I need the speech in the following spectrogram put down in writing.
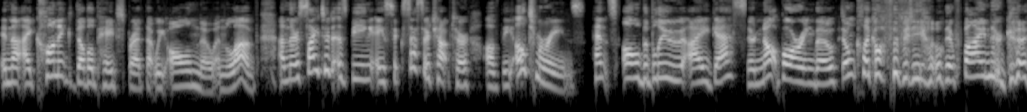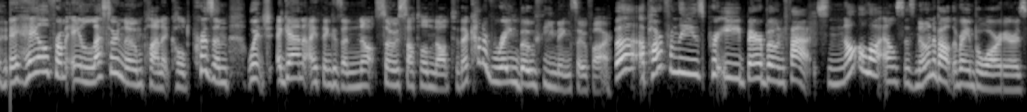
in that iconic double page spread that we all know and love, and they're cited as being a successor chapter of the Ultramarines. Hence all the blue, I guess. They're not boring though, don't click off the video. They're fine, they're good. They hail from a lesser known planet called Prism, which again I think is a not so subtle nod to their kind of rainbow theming so far. But apart from these pretty bare bone facts, not a lot else is known about the Rainbow Warriors,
